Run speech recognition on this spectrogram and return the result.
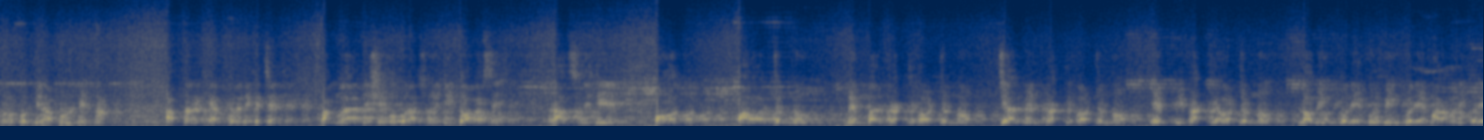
কোনো কর্মীরা বলবেন না। আপনারা খেয়াল করে দেখেছেন, বাংলাদেশে বহু রাজনৈতিক দল আছে। রাজনীতির পদ পাওয়ার জন্য, মেম্বার প্রার্থী হওয়ার জন্য, চেয়ারম্যান প্রার্থী হওয়ার জন্য, এমপি প্রার্থী হওয়ার জন্য, লবিং করে, গ্রুপিং করে, মারামারি করে,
